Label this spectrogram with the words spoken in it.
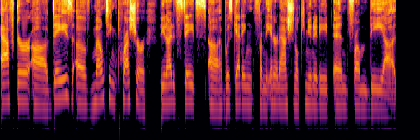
after uh, days of mounting pressure the United States uh, was getting from the international community and from the uh,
